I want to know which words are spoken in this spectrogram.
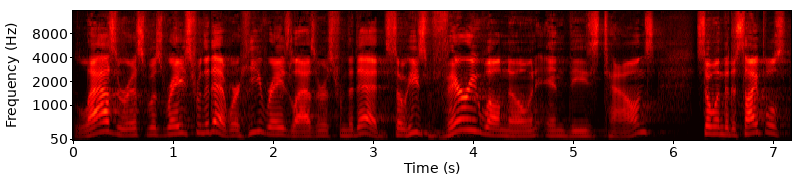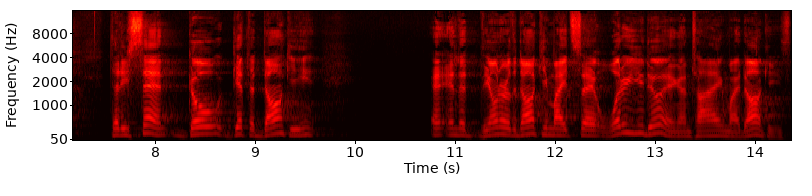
Lazarus was raised from the dead, where he raised Lazarus from the dead. So he's very well known in these towns. So when the disciples that he sent go get the donkey, and, the, the owner of the donkey might say, What are you doing untying my donkeys?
